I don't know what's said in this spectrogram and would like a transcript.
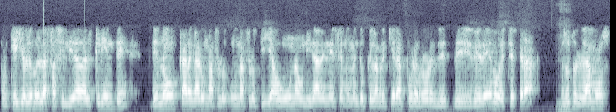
porque yo le doy la facilidad al cliente de no cargar una, una flotilla o una unidad en ese momento que la requiera por errores de, de, dedo, etcétera. Nosotros le damos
